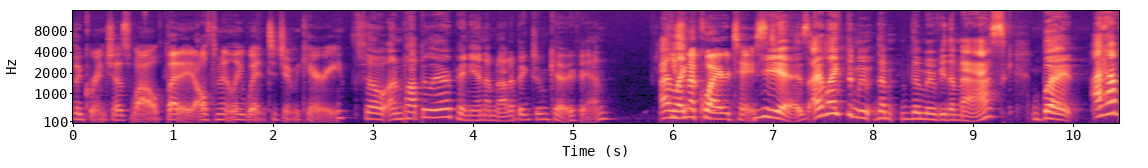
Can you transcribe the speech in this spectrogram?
the Grinch as well, but it ultimately went to Jim Carrey. So unpopular opinion. I'm not a big Jim Carrey fan. I He's like an acquired taste. He is. I like the, mo- the the movie The Mask, but I have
